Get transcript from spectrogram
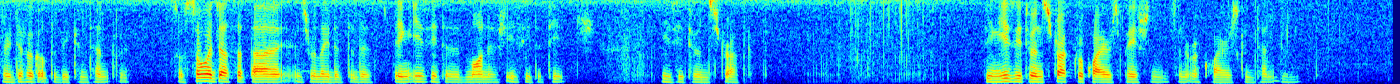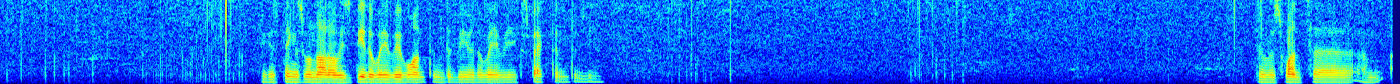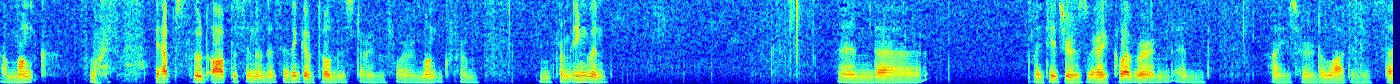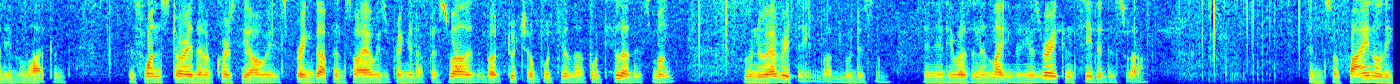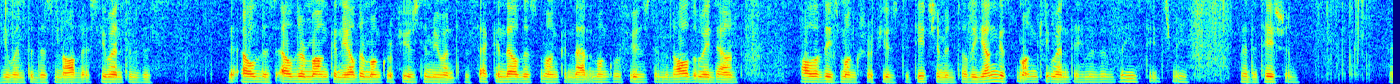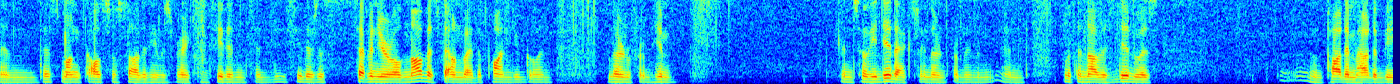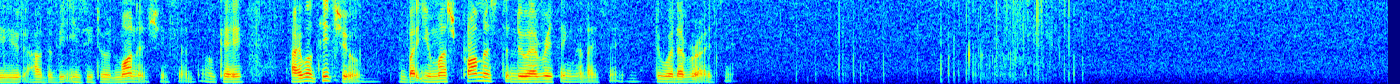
Very difficult to be content with. So Sovajasata is related to this, being easy to admonish, easy to teach, easy to instruct. Being easy to instruct requires patience and it requires contentment. Because things will not always be the way we want them to be or the way we expect them to be. There was once a, a, a monk was the absolute opposite of this. I think I've told this story before. A monk from from, England, and uh, my teacher is very clever, and, and he's heard a lot and he's studied a lot. And this one story that, of course, he always brings up, and so I always bring it up as well, is about Tuccha Potila. Potila, this monk who knew everything about Buddhism, and yet he wasn't enlightened, and he was very conceited as well. And so finally, he went to this novice. He went to this the eldest elder monk, and the elder monk refused him. He went to the second eldest monk, and that monk refused him, and all the way down, all of these monks refused to teach him until the youngest monk, he went to him and said, please teach me meditation. And this monk also saw that he was very conceited and said, you see, there's a seven-year-old novice down by the pond, you go and learn from him. And so he did actually learn from him, and, and what the novice did was uh, taught him how to be how to be easy to admonish. He said, "Okay, I will teach you, but you must promise to do everything that I say, do whatever I say.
